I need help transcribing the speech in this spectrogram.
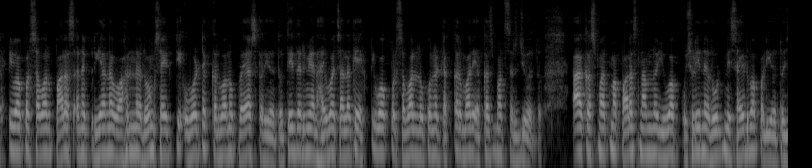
એક્ટિવા પર સવાર પારસ અને પ્રિયાના વાહનને રોંગ સાઈડથી ઓવરટેક કરવાનો પ્રયાસ કર્યો હતો. તે દરમિયાન હાઈવા ચાલકે એક્ટિવા પર સવાર લોકોને ટક્કર મારી અકસ્માત સર્જ્યો હતો. આ અકસ્માતમાં પારસ નામનો યુવક ઉછળીને રોડની સાઈડમાં પડ્યો હતો.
